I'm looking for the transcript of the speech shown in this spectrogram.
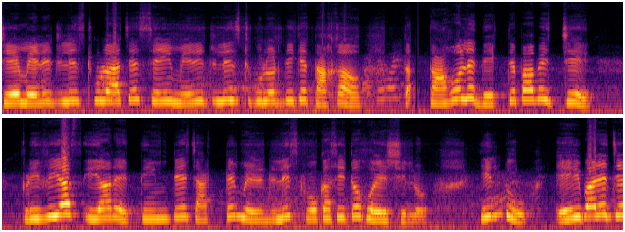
যে মেরিট লিস্টগুলো আছে, সেই মেরিট লিস্টগুলোর দিকে তাকাও। তাহলে দেখতে পাবে যে প্রিভিয়াস ইয়ারে তিনটে, চারটে মেরিট লিস্ট প্রকাশিত হয়েছিল। কিন্তু এইবারে যে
